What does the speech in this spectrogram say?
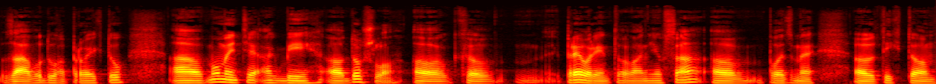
závodu a projektu. A v momente, ak by došlo k preorientovaniu sa, povedzme, týchto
